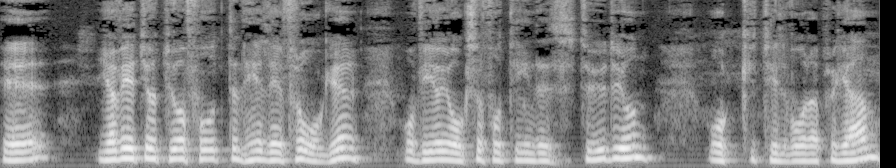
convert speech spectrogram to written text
Eh, jag vet ju att du har fått en hel del frågor och vi har ju också fått in det till studion och till våra program.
